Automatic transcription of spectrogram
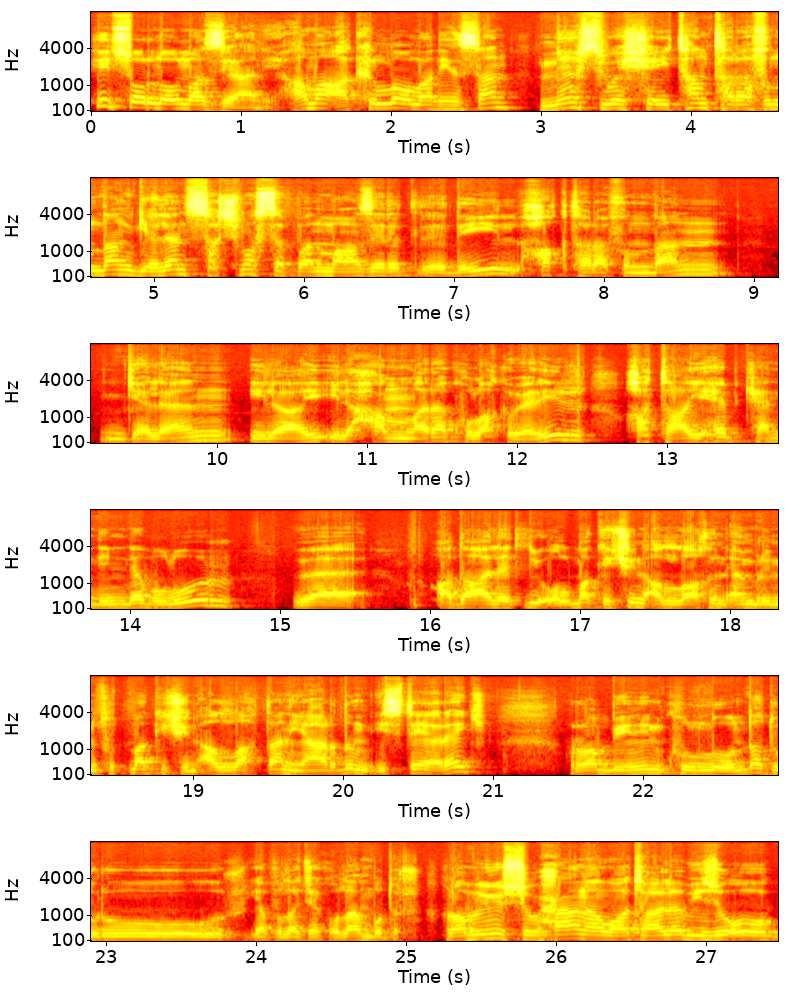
Hiç sorun olmaz yani. Ama akıllı olan insan nefs ve şeytan tarafından gelen saçma sapan mazeretle değil, hak tarafından gelen ilahi ilhamlara kulak verir. Hatayı hep kendinde bulur ve adaletli olmak için Allah'ın emrini tutmak için Allah'tan yardım isteyerek Rabbinin kulluğunda durur. Yapılacak olan budur. Rabbimiz Subhanahu ve Teala bizi o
